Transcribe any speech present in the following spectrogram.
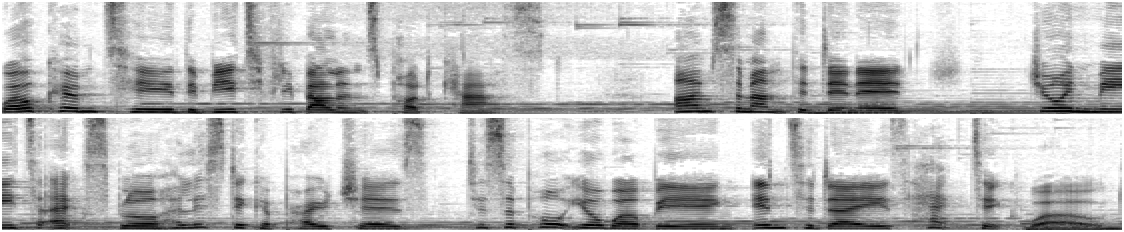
Welcome to the Beautifully Balanced podcast. I'm Samantha Dinage. Join me to explore holistic approaches to support your well-being in today's hectic world.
